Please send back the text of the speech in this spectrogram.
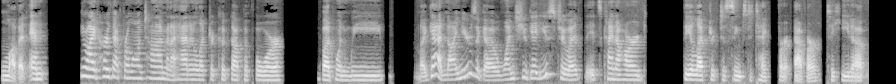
love it. And, you know, I'd heard that for a long time and I had an electric cooktop before. But when we, again, nine years ago, once you get used to it, it's kind of hard. The electric just seems to take forever to heat up.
